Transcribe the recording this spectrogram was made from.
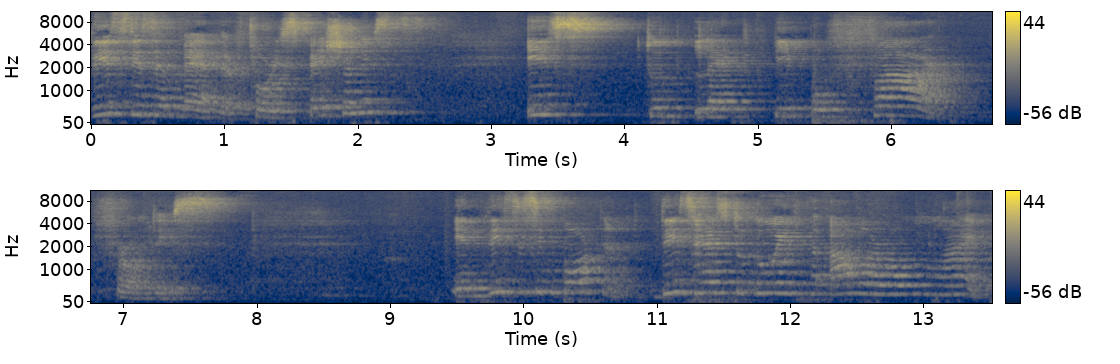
this is a matter for specialists is to let people far from this. And this is important. This has to do with our own life.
